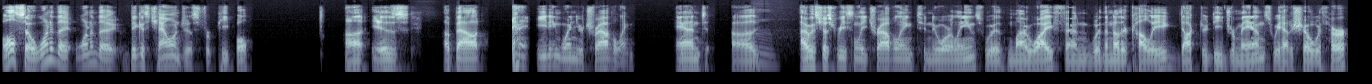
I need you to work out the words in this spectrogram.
also one of the one of the biggest challenges for people uh, is about eating when you're traveling. And uh, Mm. I was just recently traveling to New Orleans with my wife and with another colleague, Dr. Deidre Mans. We had a show with her.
